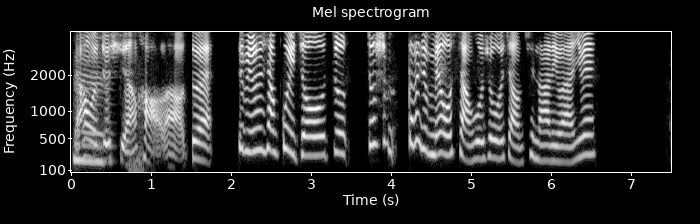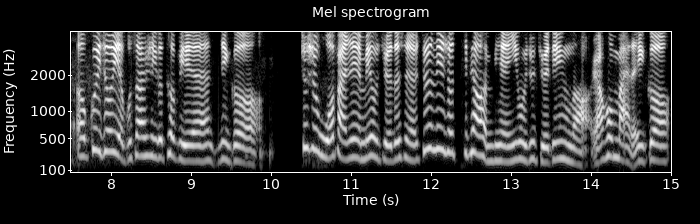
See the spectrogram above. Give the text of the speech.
然后我就选好了，对，就比如说像贵州，就就是根本就没有想过说我想去哪里玩，因为呃贵州也不算是一个特别那个，就是我反正也没有觉得是，就是那时候机票很便宜，我就决定了，然后买了一个。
